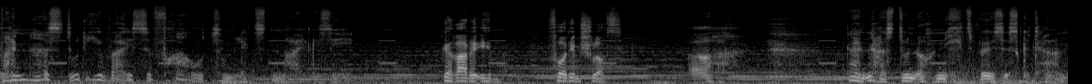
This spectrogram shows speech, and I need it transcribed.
Wann hast du die weiße Frau zum letzten Mal gesehen? Gerade eben, vor dem Schloss. Dann hast du noch nichts Böses getan.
